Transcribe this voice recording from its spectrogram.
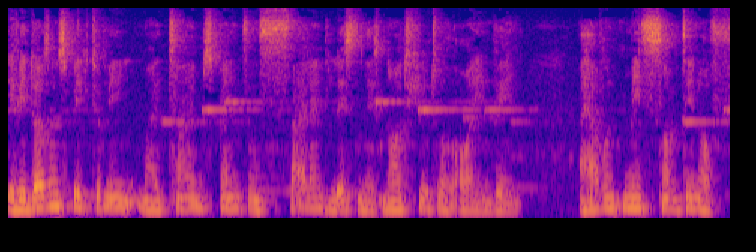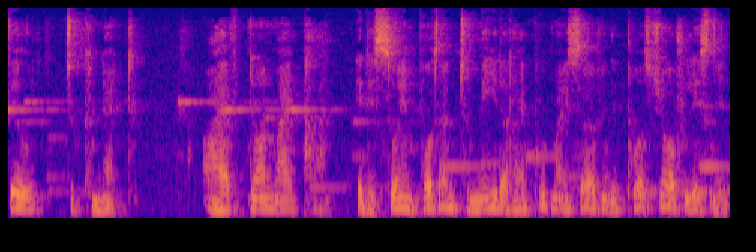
If He doesn't speak to me, my time spent in silent listening is not futile or in vain. I haven't missed something or failed to connect. I have done my part. It is so important to me that I put myself in the posture of listening.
